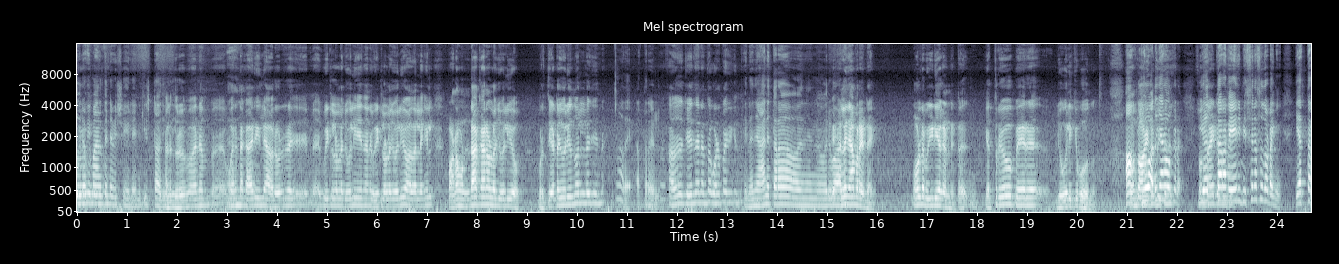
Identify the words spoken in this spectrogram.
ദുരഭിമാനത്തിന്റെ വിഷയമില്ല. എനിക്ക് ഇഷ്ടമാണ് ദുരഭിമാനം വരേണ്ട കാര്യമില്ല. അവരവരുടെ വീട്ടിലുള്ള ജോലി ചെയ്യുന്നതിന് വീട്ടിലുള്ള ജോലിയോ അതല്ലെങ്കിൽ പണം ഉണ്ടാക്കാനുള്ള ജോലിയോ വൃത്തികെട്ട ജോലിയൊന്നും അല്ലല്ലോ ചെയ്യുന്നത് അതെ അത്രേ ഉള്ളൂ. അത് ചെയ്യുന്നതിന് എന്താ കുഴപ്പമായിരിക്കുന്നത്? പിന്നെ ഞാൻ ഇത്ര ഒരു ഒരുപാട് അല്ല ഞാൻ പറയട്ടെ. മോളുടെ വീഡിയോ കണ്ടിട്ട് എത്രയോ പേര് ജോലിക്ക് പോകുന്നു. ആ അയ്യോ, അത് ഞാൻ ഓർക്കട്ടെ. എത്ര പേര് ബിസിനസ് തുടങ്ങി? എത്ര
